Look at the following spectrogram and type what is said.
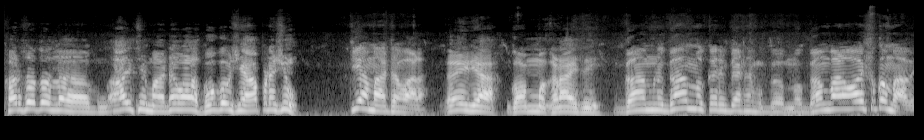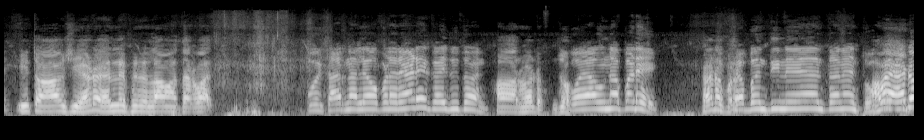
ખર્ચો તો લ- આલ છે માઢા વાળા ભોગવશે. આપણે શું? ક્યાં માઠા વાળા એ રહ્યા ગામમાં ઘણાય છે. ગામ ને ગામ કરી બેઠા ગામ વાળા હોય શું કામ આવે? એ તો આવશે હેડો એટલે ફેરે લાવા તાર વાત. કોઈ સાર ના લેવો પડે રેડે કહી દઉં તને. હારું હેડો જો. કોઈ આવું ના પડે. હેડો પરા સંબંધી ને તને હવે હેડો.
